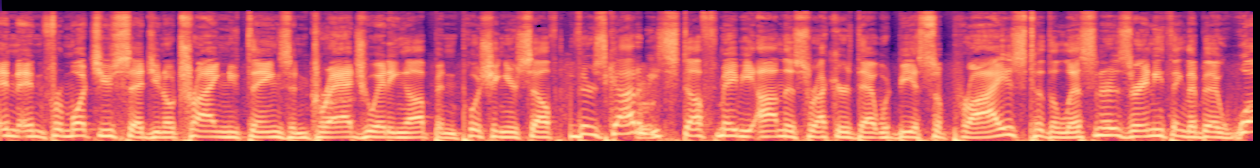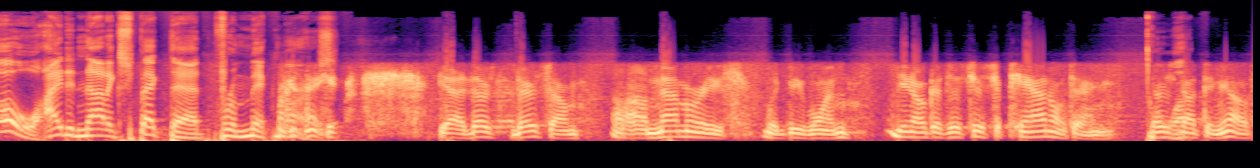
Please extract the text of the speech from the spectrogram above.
and, and from what you said, you know, trying new things and graduating up and pushing yourself, there's got to be stuff maybe on this record that would be a surprise to the listeners, or anything that'd be like, "Whoa, I did not expect that from Mick Mars." Yeah, there's there's some uh, memories would be one. You know, because it's just a piano thing. There's nothing else.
